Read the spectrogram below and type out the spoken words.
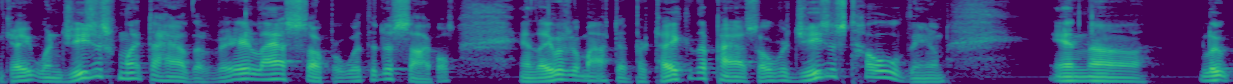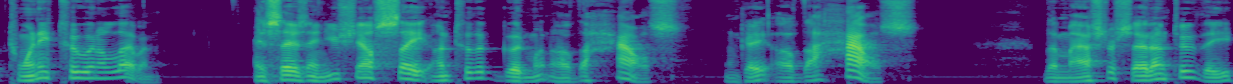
Okay, when Jesus went to have the very last supper with the disciples, and they was about to partake of the Passover, Jesus told them in uh, Luke 22 and 11, it says, And you shall say unto the goodman of the house, okay, of the house, the master said unto thee,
